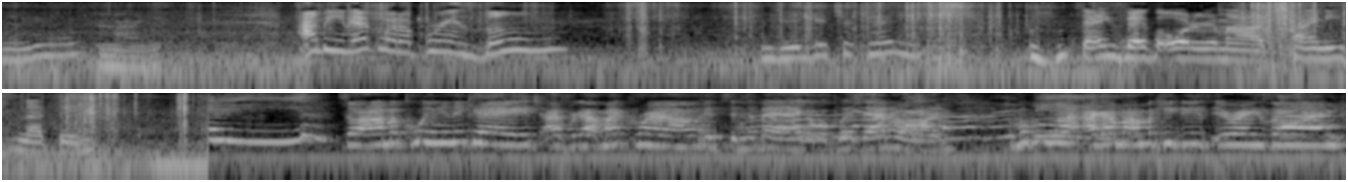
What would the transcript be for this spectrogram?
Yeah, you know. Right. I mean, that's what a prince do. You did get your cake. Mm-hmm. Thanks, babe, for ordering my Chinese nothing. Hey. So I'm a queen in the cage. I forgot my crown. It's in the bag. I'm gonna put that on. I'm gonna put my, I got my, I'm gonna keep these earrings on.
